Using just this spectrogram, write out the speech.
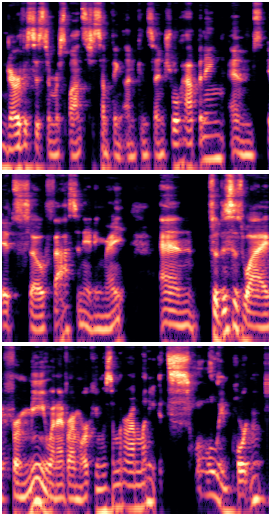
nervous system response to something unconsensual happening. And it's so fascinating, right? And so this is why for me, whenever I'm working with someone around money, it's so important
